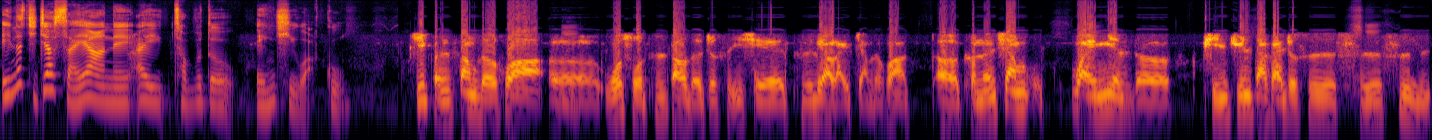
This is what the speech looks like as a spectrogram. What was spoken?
诶、欸，那几只狮啊呢？爱差不多引起偌久？基本上的话，呃，我所知道的就是一些资料来讲的话，呃，可能像外面的平均大概就是十四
